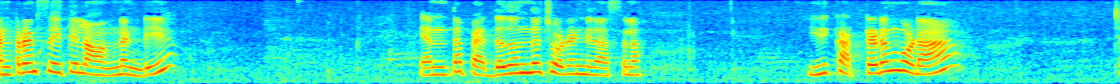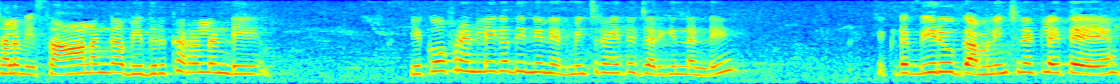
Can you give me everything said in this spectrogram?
ఎంట్రన్స్ అయితే ఇలా ఉందండి. ఎంత పెద్దది ఉందో చూడండి ఇది అసలు. ఇది కట్టడం కూడా చాలా విశాలంగా బిదిరికర్రలండి ఎకో ఫ్రెండ్లీగా దీన్ని నిర్మించడం అయితే జరిగిందండి. ఇక్కడ మీరు గమనించినట్లయితే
